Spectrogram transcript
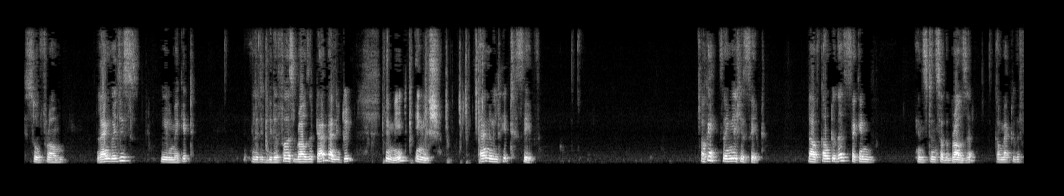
So from languages we will make it let it be the first browser tab and it will be made English and we'll hit save. Okay so English is saved. Now come to the second instance of the browser. Come back to the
